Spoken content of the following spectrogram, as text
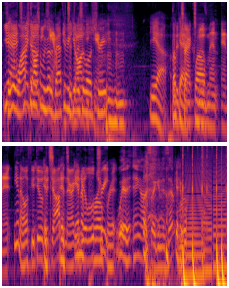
you're it's watching my us when we go to the doggy bathroom, cam. you give us a doggy little cam. treat. Mhm. Yeah. But okay. it tracks well, movement in it. You know, if you do a good job in there, I give you a little treat. wait, hang on a second. Is that? real?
